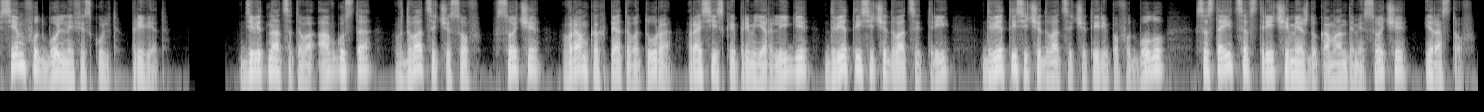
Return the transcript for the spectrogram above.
Всем футбольный физкульт, привет! 19 августа в 20 часов в Сочи в рамках пятого тура Российской премьер-лиги 2023-2024 по футболу состоится встреча между командами Сочи и Ростов.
